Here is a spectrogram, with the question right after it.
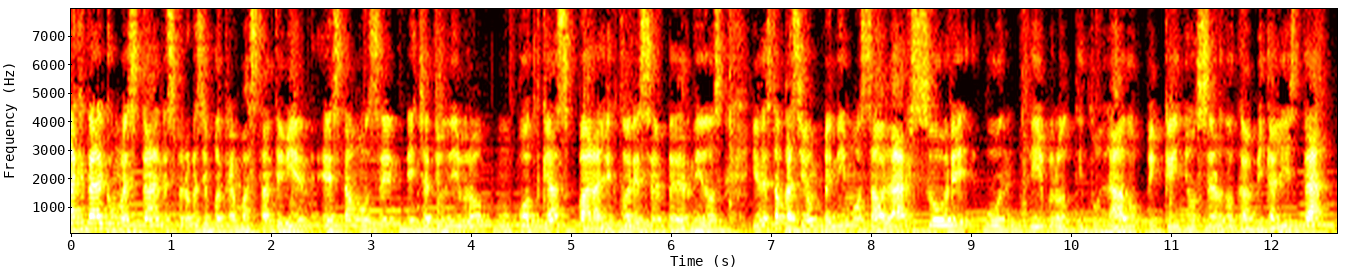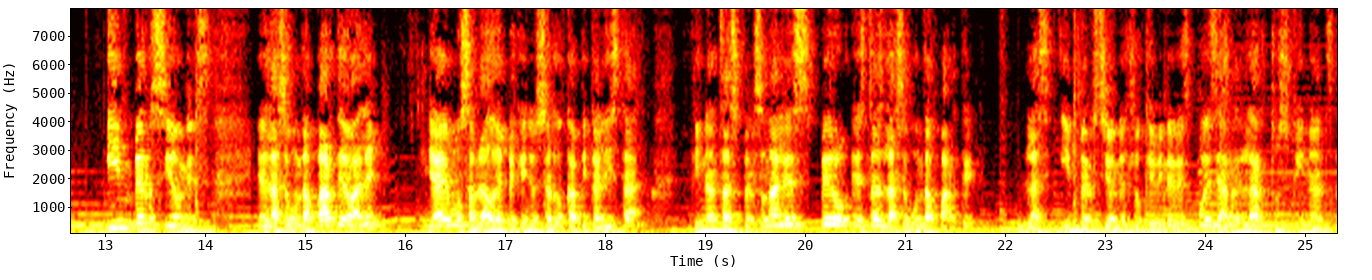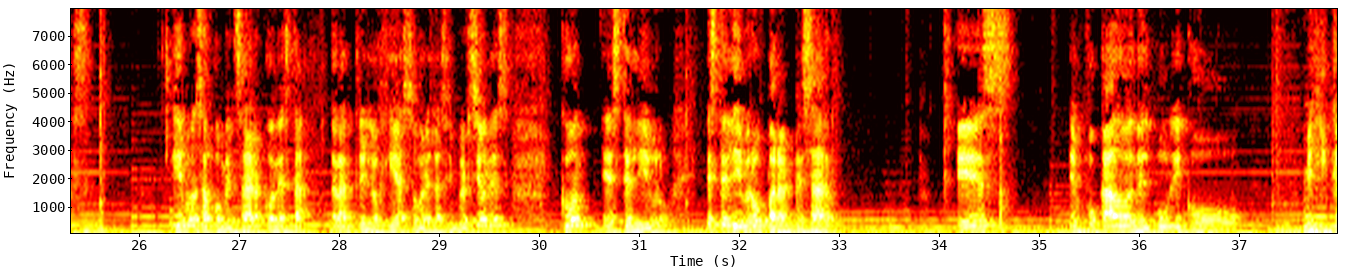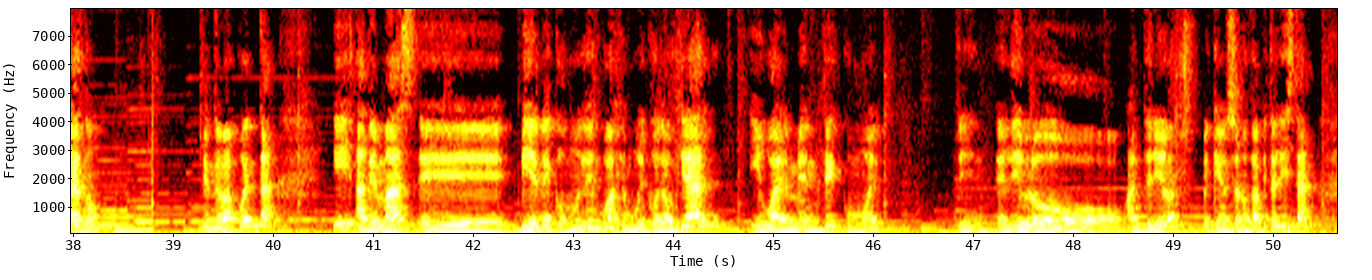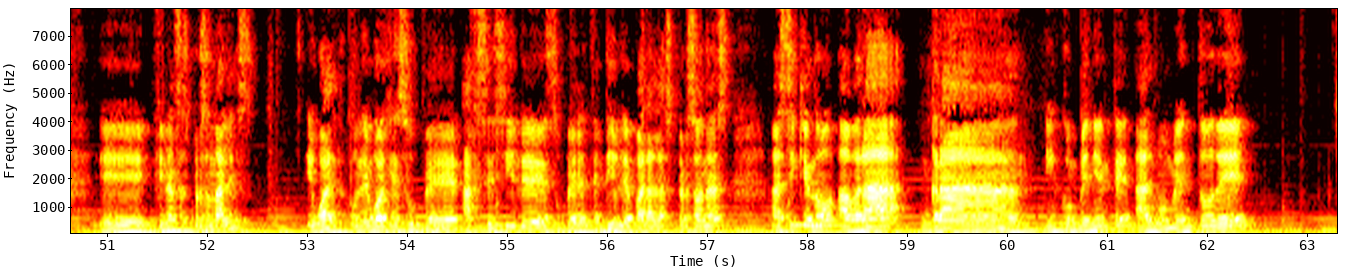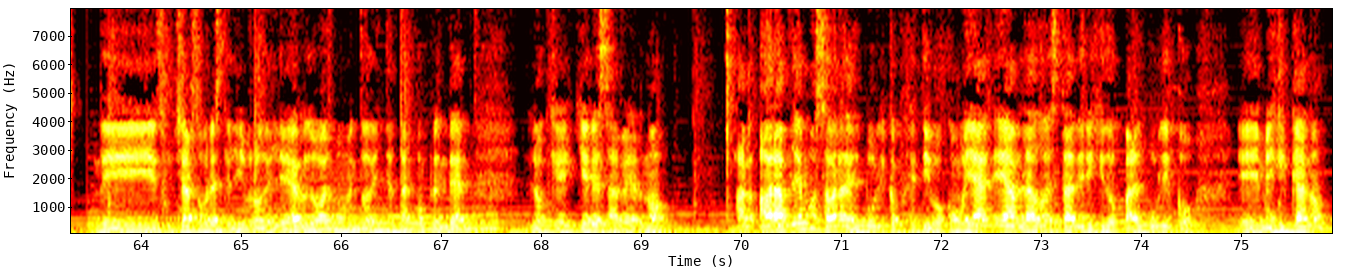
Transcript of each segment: Hola, ¿qué tal? ¿Cómo están? Espero que se encuentren bastante bien. Estamos en Échate un libro, un podcast para lectores empedernidos y en esta ocasión venimos a hablar sobre un libro titulado Pequeño Cerdo Capitalista, Inversiones. Es la segunda parte, ¿vale? Ya hemos hablado de Pequeño Cerdo Capitalista, finanzas personales, pero esta es la segunda parte, las inversiones, lo que viene después de arreglar tus finanzas. Y vamos a comenzar con esta gran trilogía sobre las inversiones con este libro. Este libro, para empezar, es enfocado en el público mexicano de nueva cuenta y además eh, viene con un lenguaje muy coloquial, igualmente como el, el libro anterior, Pequeño Cerdo Capitalista, eh, Finanzas Personales, igual, un lenguaje súper accesible, súper entendible para las personas, así que no habrá gran inconveniente al momento de, de escuchar sobre este libro, de leerlo, al momento de intentar comprender lo que quieres saber, ¿no? Ahora hablemos ahora del público objetivo. Como ya he hablado, está dirigido para el público eh, mexicano.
